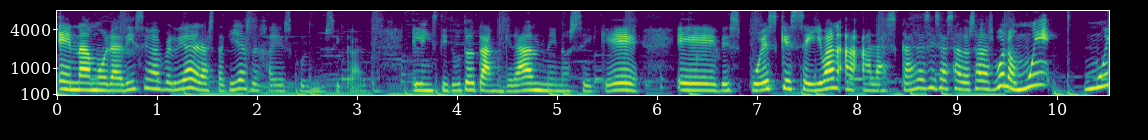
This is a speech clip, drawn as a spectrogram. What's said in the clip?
enamoradísima perdida de las taquillas de High School Musical. El instituto tan grande, no sé qué. eh, después que se iban a, a las casas esas adosadas. Bueno, muy, muy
